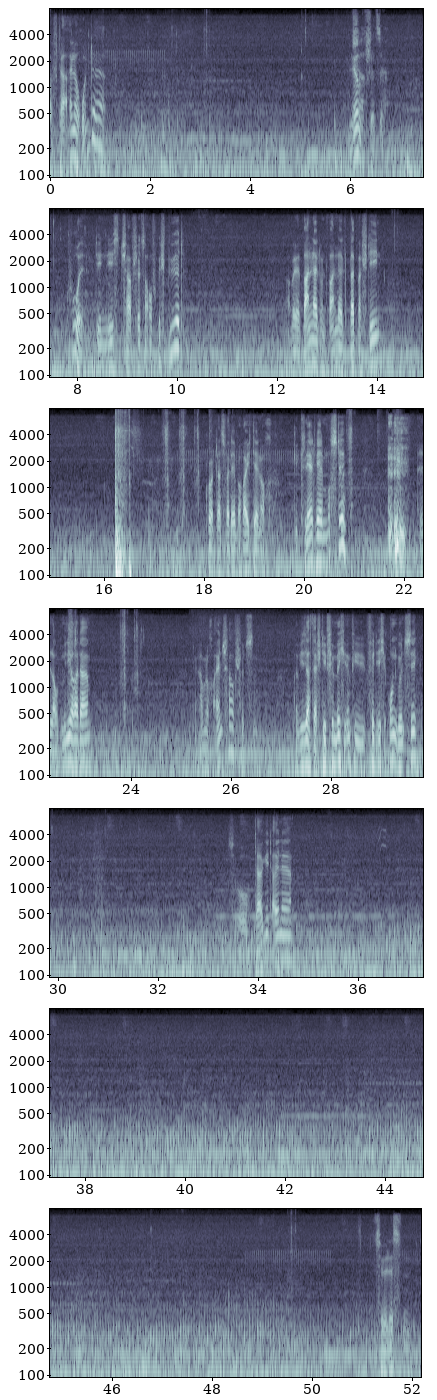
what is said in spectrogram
Läuft da eine runter? Ja. Scharfschütze. Cool. Den nächsten Scharfschützen aufgespürt. Aber der wandert und wandert. Bleibt mal stehen. Gut, das war der Bereich, der noch geklärt werden musste. Laut Miniradar. Dann haben wir noch einen Scharfschützen. Wie gesagt, der steht für mich irgendwie, finde ich, ungünstig. So, da geht eine. Zivilisten.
